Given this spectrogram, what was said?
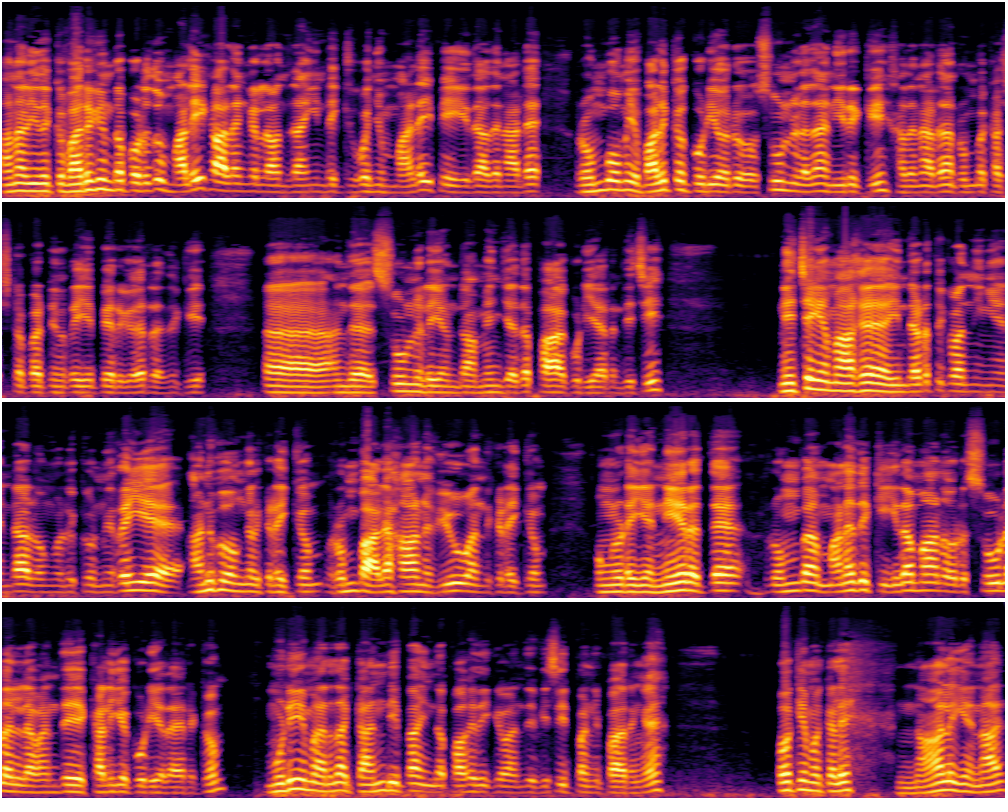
ஆனால் இதுக்கு வருகின்ற பொழுது மழை காலங்களில் வந்துட்டாங்க இன்றைக்கு கொஞ்சம் மழை பெய்யுது. அதனால் ரொம்பவுமே வழுக்கக்கூடிய ஒரு சூழ்நிலை தான் இருக்குது அதனால தான் ரொம்ப கஷ்டப்பட்டு நிறைய பேர் ஏறுறதுக்கு அந்த சூழ்நிலை ஒன்று அமைஞ்சதை பார்க்கக்கூடிய இருந்துச்சு. நிச்சயமாக இந்த இடத்துக்கு வந்தீங்க என்றால் உங்களுக்கு நிறைய அனுபவங்கள் கிடைக்கும். ரொம்ப அழகான வியூ வந்து கிடைக்கும். உங்களுடைய நேரத்தை ரொம்ப மனதுக்கு இதமான ஒரு சூழலில் வந்து கழிக்கக்கூடியதாக இருக்கும். முடியுமா இருந்தால் கண்டிப்பாக இந்த பகுதிக்கு வந்து விசிட் பண்ணி பாருங்கள் ஓகே மக்களே நாளைய நாள்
